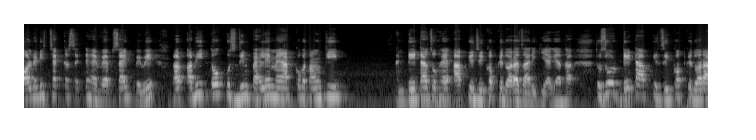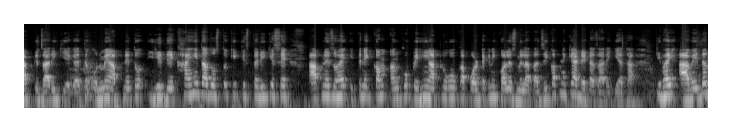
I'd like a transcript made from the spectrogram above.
ऑलरेडी चेक कर सकते हैं वेबसाइट पे भी। और अभी तो कुछ दिन पहले मैं आपको बताऊँ कि डेटा जो है आपके जिकॉप के द्वारा जारी किया गया था। तो जो डेटा आपके जिकॉप के द्वारा आपके जारी किए गए थे, उनमें आपने तो ये देखा ही था दोस्तों कि किस तरीके से आपने जो है इतने कम अंकों पे ही आप लोगों का पॉलिटेक्निक कॉलेज मिला था। जिकॉप ने क्या डेटा जारी किया था? कि भाई, आवेदन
